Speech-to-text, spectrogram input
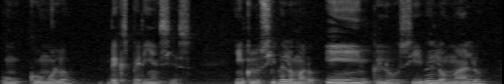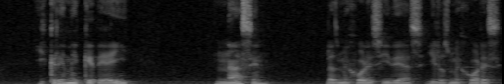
un cúmulo de experiencias, inclusive lo malo, inclusive lo malo. Y créeme que de ahí nacen las mejores ideas y los mejores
